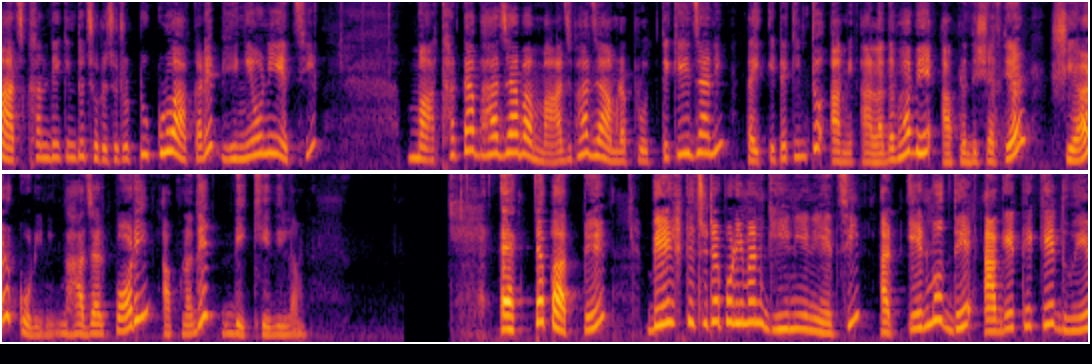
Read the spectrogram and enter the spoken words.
মাঝখান দিয়ে কিন্তু ছোট ছোট টুকরো আকারে ভেঙেও নিয়েছি। মাথাটা ভাজা বা মাছ ভাজা আমরা প্রত্যেকেই জানি, তাই এটা কিন্তু আমি আলাদাভাবে আপনাদের সাথে আর শেয়ার করিনি। ভাজার পরে আপনাদের দেখিয়ে দিলাম। একটা পাত্রে বেশ কিছুটা পরিমাণ ঘি নিয়ে নিয়েছি, আর এর মধ্যে আগে থেকে ধুয়ে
